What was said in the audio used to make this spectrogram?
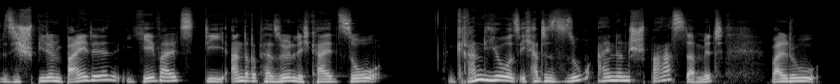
sie spielen beide jeweils die andere Persönlichkeit so grandios. Ich hatte so einen Spaß damit, weil du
